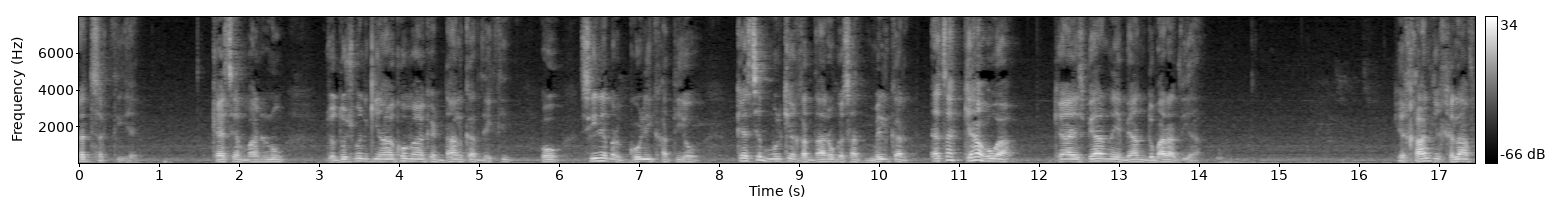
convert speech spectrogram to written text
रच सकती है। कैसे मान लूँ, जो दुश्मन की आँखों में आँखें डालकर देखती हो, सीने पर गोली खाती हो कैसे मुल्क के गद्दारों के साथ मिलकर ऐसा क्या हुआ? क्या एस पी आर ने यह बयान दोबारा दिया कि खान के खिलाफ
